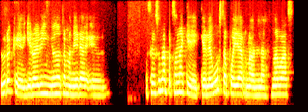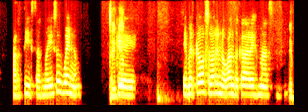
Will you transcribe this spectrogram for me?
yo creo que J Balvin de una otra manera, eh, o sea, es una persona que, que le gusta apoyar ¿no? en las nuevas artistas, ¿no? Y eso es bueno, sería que el mercado se va renovando cada vez más. El,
